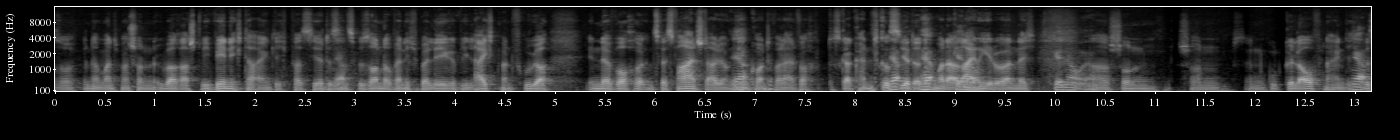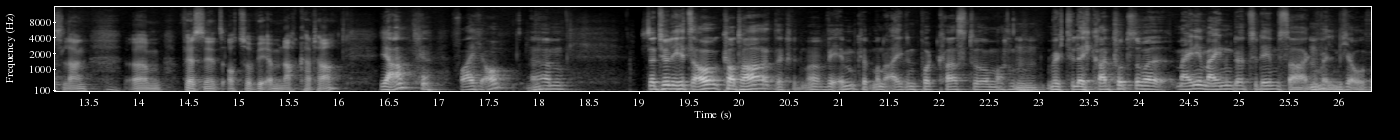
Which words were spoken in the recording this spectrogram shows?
also ich bin da manchmal schon überrascht, wie wenig da eigentlich passiert ist, ja. insbesondere wenn ich überlege, wie leicht man früher in der Woche ins Westfalenstadion ja. gehen konnte, weil einfach das gar keinen interessiert hat, ob man da genau. reingeht oder nicht. Genau, ja. Also schon, schon gut gelaufen eigentlich bislang. Ähm, fährst du jetzt auch zur WM nach Katar? Ja, fahre ich auch. Mhm. Ähm, ist natürlich jetzt auch Katar, da könnte man WM, könnte man einen eigenen Podcast-Tour machen. Mhm. Ich möchte vielleicht gerade kurz nochmal meine Meinung dazu dem sagen, mhm. weil mich auch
